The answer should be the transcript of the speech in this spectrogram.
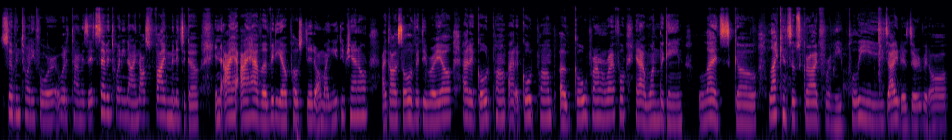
724 what time is it? 729 that was five minutes ago. And i i have a video posted on my youtube channel. I got a solo victory royale. I had a gold pump I had a gold pump a gold primal rifle and i won the game. Let's go. Like and subscribe for me please. I deserve it all.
